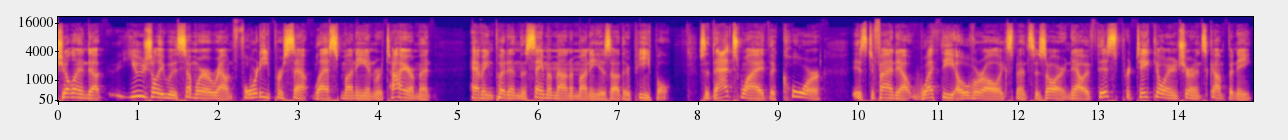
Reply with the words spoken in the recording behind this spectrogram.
she'll end up usually with somewhere around 40% less money in retirement, having put in the same amount of money as other people. So that's why the core is to find out what the overall expenses are. Now, if this particular insurance company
